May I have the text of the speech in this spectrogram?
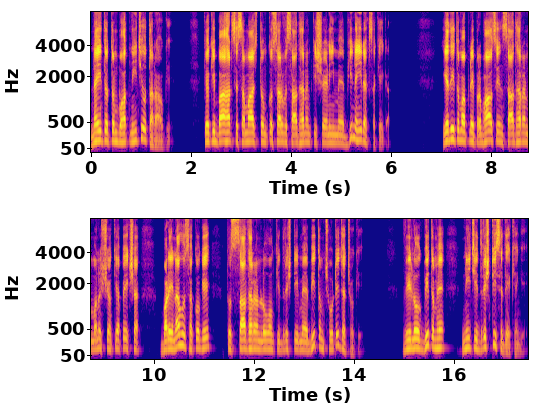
नहीं तो तुम बहुत नीचे उतर आओगे, क्योंकि बाहर से समाज तुमको सर्वसाधारण की श्रेणी में भी नहीं रख सकेगा। यदि तुम अपने प्रभाव से इन साधारण मनुष्यों की अपेक्षा बड़े न हो सकोगे तो साधारण लोगों की दृष्टि में भी तुम छोटे जचोगे। वे लोग भी तुम्हें नीची दृष्टि से देखेंगे।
